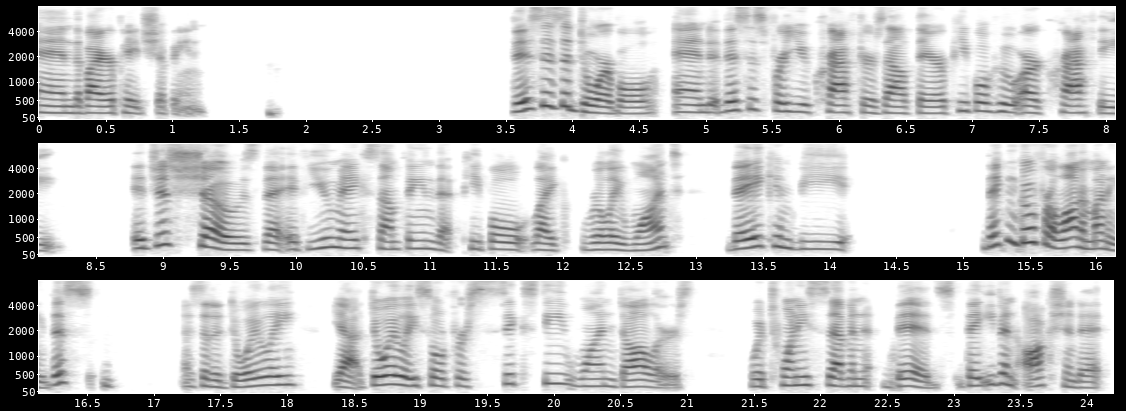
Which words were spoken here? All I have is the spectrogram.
and the buyer paid shipping. This is adorable and this is for you crafters out there, people who are crafty. It just shows that if you make something that people like really want, they can be they can go for a lot of money. This, I said a doily. Yeah, doily sold for $61 with 27 bids. They even auctioned it.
